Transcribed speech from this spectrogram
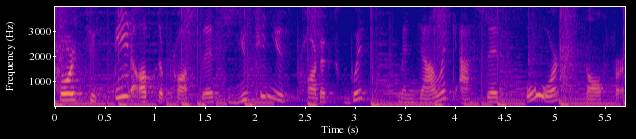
For to speed up the process, you can use products with mandelic acid or sulfur.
